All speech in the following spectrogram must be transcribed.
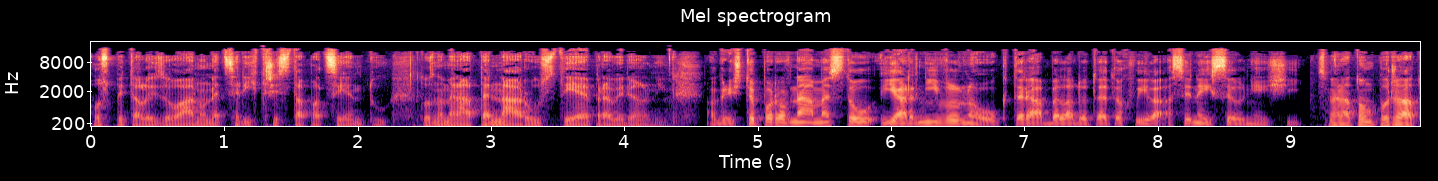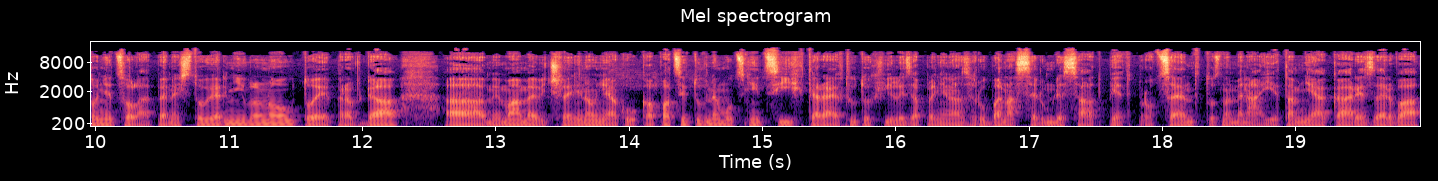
hospitalizováno necelých 300 pacientů. To znamená, ten nárůst je pravidelný. A když to porovnáme s tou jarní vlnou, která byla do této chvíle asi nejsilnější. Jsme na tom pořád o něco lépe než s tou jarní vlnou, to je pravda. My máme vyčleněnou nějakou kapacitu v nemocnicích, která je v tuto chvíli zaplněna zhruba na 75%, to znamená, je tam nějaká rezerva,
